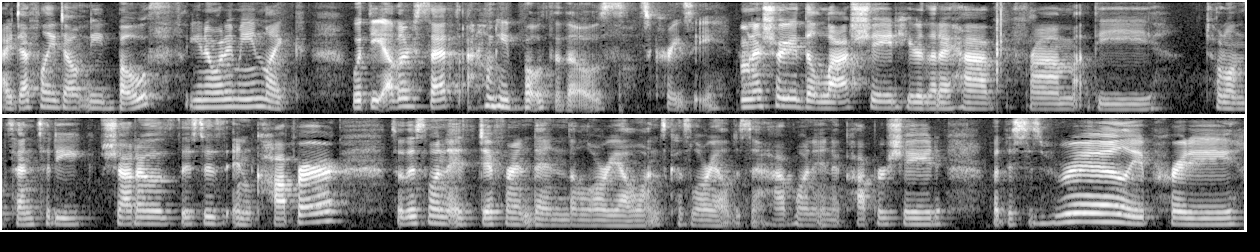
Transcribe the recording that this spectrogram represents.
I definitely don't need both. You know what I mean? Like with the other sets, I don't need both of those. It's crazy. I'm to show you the last shade here that I have from the Total Intensity shadows. This is in copper. So this one is different than the L'Oreal ones because L'Oreal doesn't have one in a copper shade. But this is really pretty.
